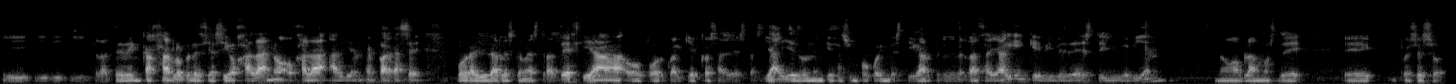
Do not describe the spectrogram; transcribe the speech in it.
Y, traté de encajarlo, pero decía, sí, ojalá, ¿no? Ojalá alguien me pagase por ayudarles con la estrategia o por cualquier cosa de estas. Y ahí es donde empiezas un poco a investigar, pero de verdad hay alguien que vive de esto y vive bien. No hablamos de, eh, pues eso,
